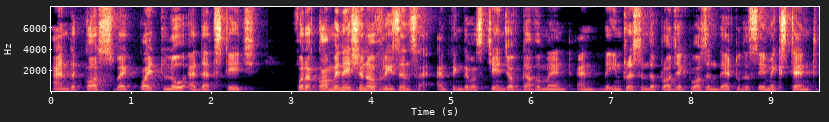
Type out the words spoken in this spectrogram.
and the costs were quite low at that stage. For a combination of reasons, I think there was change of government and the interest in the project wasn't there to the same extent.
